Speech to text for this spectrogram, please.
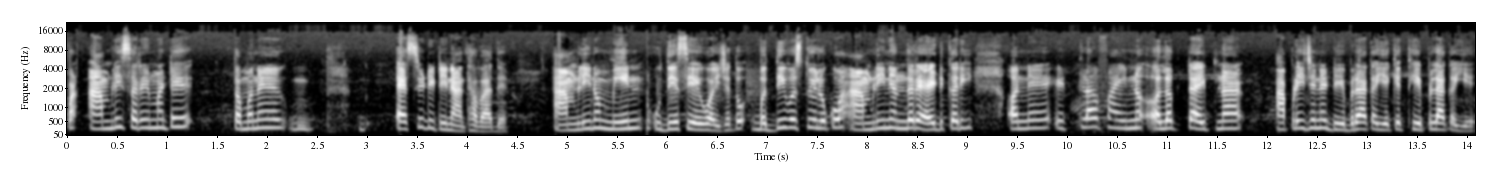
પણ આંબલી શરીર માટે તમને એસિડિટી ના થવા દે. આંબલીનો મેઇન ઉદ્દેશ્ય એવો હોય છે. તો બધી વસ્તુ એ લોકો આંબલીની અંદર એડ કરી અને એટલા ફાઇન અલગ ટાઈપના આપણે જેને ઢેબરા કહીએ કે થેપલા કહીએ,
